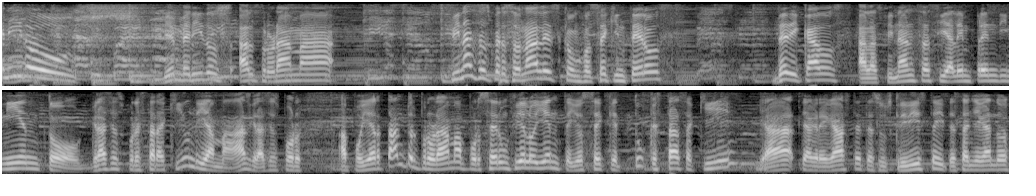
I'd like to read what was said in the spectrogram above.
Bienvenidos, bienvenidos al programa Finanzas Personales con José Quinteros, dedicados a las finanzas y al emprendimiento. Gracias por estar aquí un día más, gracias por apoyar tanto el programa, por ser un fiel oyente. Yo sé que tú que estás aquí ya te agregaste, te suscribiste y te están llegando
